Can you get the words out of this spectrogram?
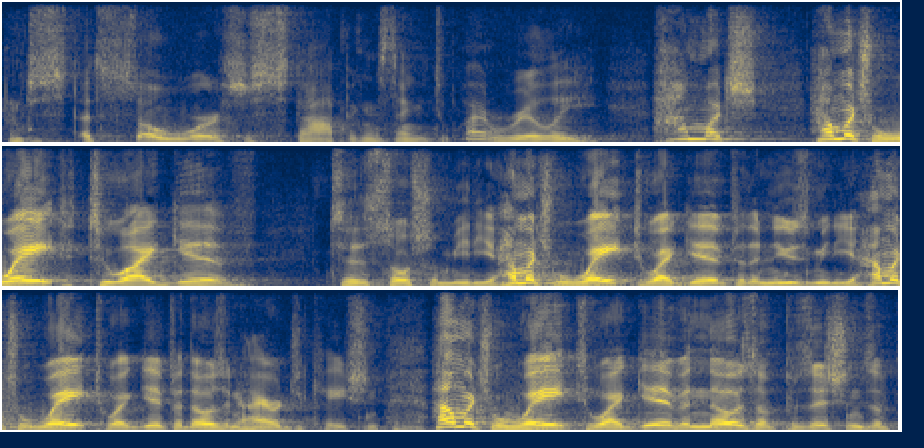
And just it's so worth just stopping and saying, do I really? How much, how much weight do I give to social media? How much weight do I give to the news media? How much weight do I give to those in higher education? How much weight do I give in those of positions of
